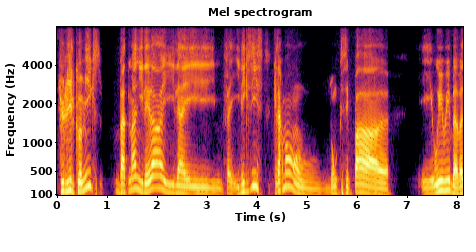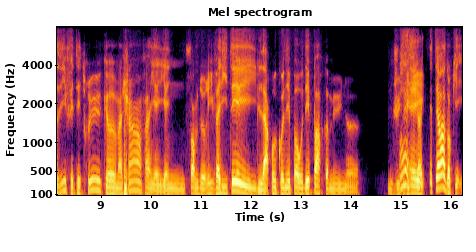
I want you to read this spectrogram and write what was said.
tu lis le comics, Batman, il est là, il a, il, enfin, il existe, clairement. ou- Donc c'est pas, euh, et oui, oui, bah vas-y, fais tes trucs, euh, machin. Enfin, il y a, il y a une forme de rivalité. Il la reconnaît pas au départ comme une, euh, une justicière, Ouais, etc. Donc il,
